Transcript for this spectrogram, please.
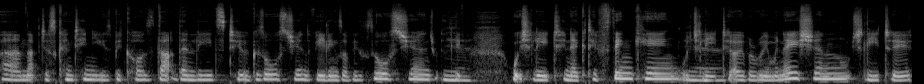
um, that just continues because that then leads to exhaustion, feelings of exhaustion, which, Yeah. which lead to negative thinking, which Yeah. lead to over rumination, which lead to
